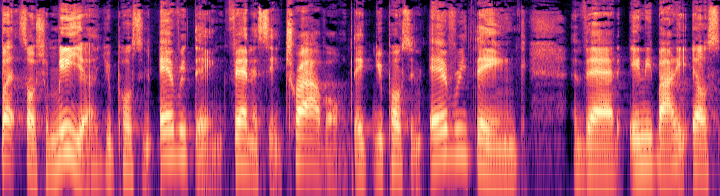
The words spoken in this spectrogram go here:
But social media, you're posting everything, fantasy, travel, they, you're posting everything that anybody else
